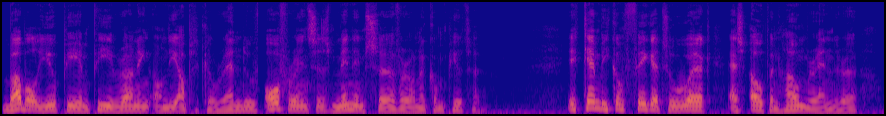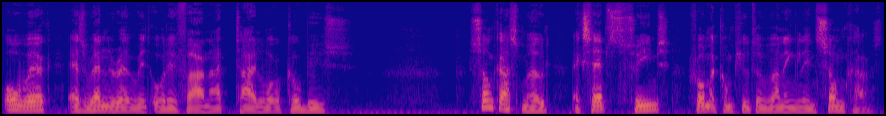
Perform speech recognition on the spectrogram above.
Bubble UPnP running on the optical Rendu or for instance Minim server on a computer. It can be configured to work as Open Home renderer or work as renderer with Audirvana, Tidal or Qobuz. Songcast mode accepts streams from a computer running Linn Songcast.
